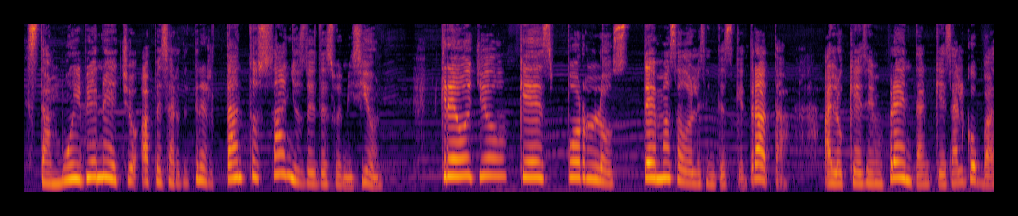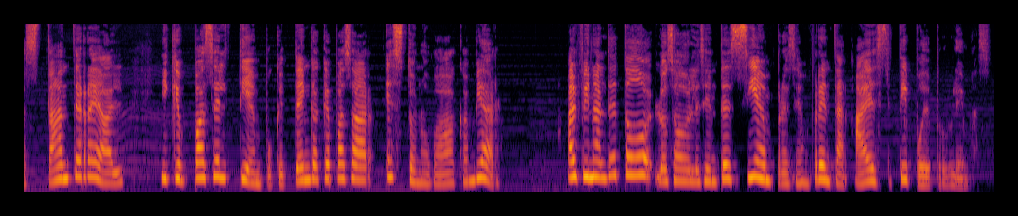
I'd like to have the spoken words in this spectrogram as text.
Está muy bien hecho a pesar de tener tantos años desde su emisión. Creo yo que es por los temas adolescentes que trata, a lo que se enfrentan, que es algo bastante real y que pase el tiempo que tenga que pasar, esto no va a cambiar. Al final de todo, los adolescentes siempre se enfrentan a este tipo de problemas.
